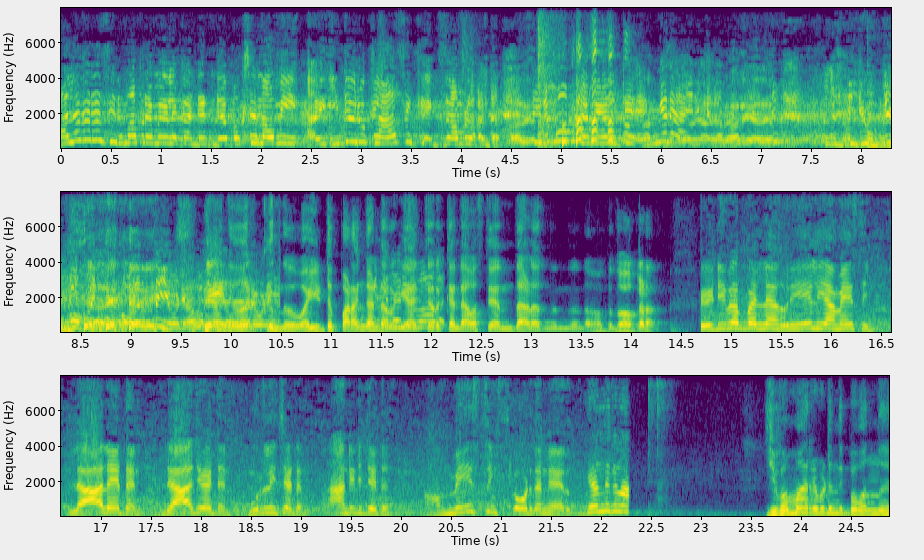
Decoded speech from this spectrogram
പലതരം സിനിമാ പ്രേമികളെ കണ്ടിട്ടുണ്ട്. പക്ഷെ നവമി അഹ് ഇതൊരു ക്ലാസിക് എക്സാമ്പിൾ ആണ്. സിനിമാ പ്രേമികൾക്ക് എങ്ങനെ ആയിരിക്കണം? യൂണിഫോം ഞാൻ ഓർക്കുന്നു വൈകിട്ട് പടം കണ്ടിറങ്ങിയ ആ ചെറുക്കന്റെ അവസ്ഥ എന്താണെന്ന് നമുക്ക് നോക്കണം. വെടിവെപ്പെല്ലാം റിയലി അമേസിംഗ് ലാലേട്ടൻ രാജേട്ടൻ മുരളിച്ചേട്ടൻ ആന്റണി ചേട്ടൻ അമേസിംഗ് സ്കോഡ് തന്നെയായിരുന്നു. ഇവന്മാരെവിടെ നിന്ന് ഇപ്പൊ വന്ന്?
